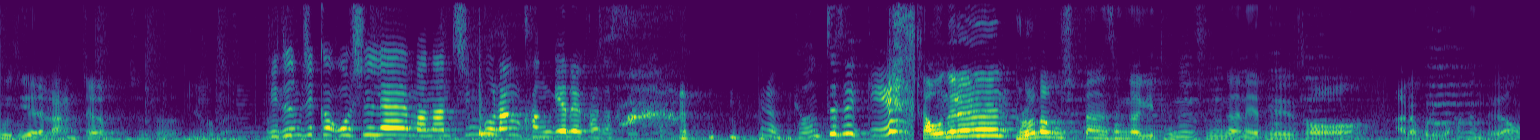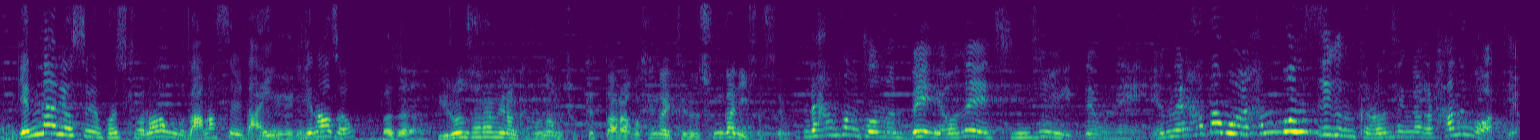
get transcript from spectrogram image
친구 뒤에 랑자 붙여서 읽어봐요. 믿음직하고 신뢰할 만한 친구랑 관계를 가졌을 때 이런 변태 새끼 자 오늘은 결혼하고 싶다는 생각이 드는 순간에 대해서 알아보려고 하는데요. 옛날이었으면 벌써 결혼하고 남았을 나이이긴 하죠. 맞아요. 이런 사람이랑 결혼하면 좋겠다라고 생각이 드는 순간이 있었어요? 근데 항상 저는 매 연애의 진심이기 때문에 연애를 하다 보면 한 번씩은 그런 생각을 하는 것 같아요.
